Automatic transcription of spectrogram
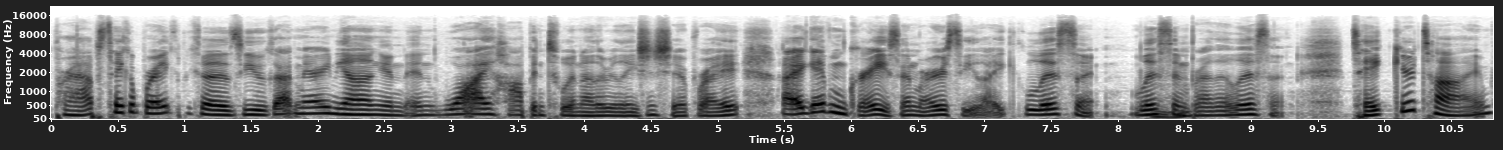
perhaps take a break because you got married young and, and why hop into another relationship, right? I gave him grace and mercy. Like, listen, listen, Mm-hmm. brother, listen. Take your time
